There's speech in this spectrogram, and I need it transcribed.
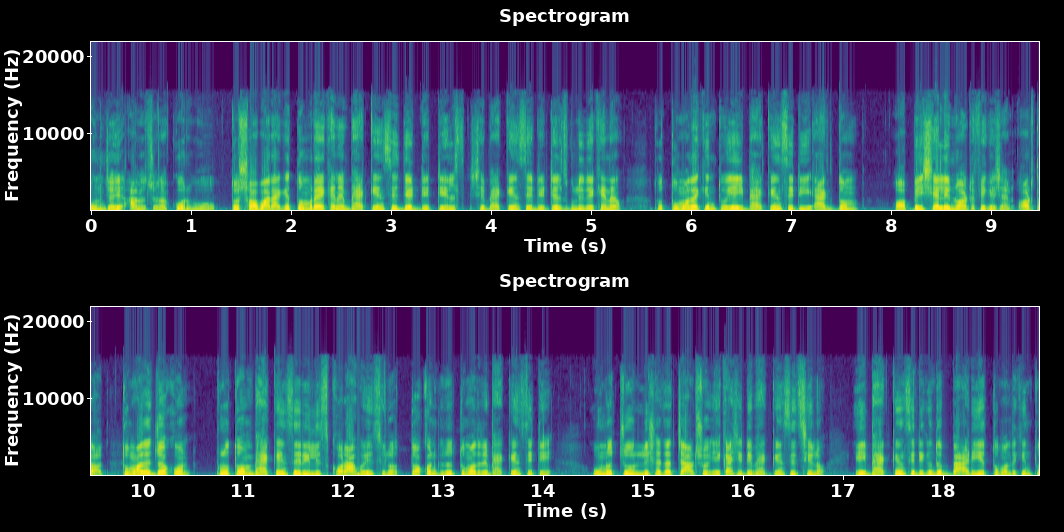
অনুযায়ী আলোচনা করব। তো সবার আগে তোমরা এখানে ভ্যাকেন্সির যে ডিটেলস সেই ভ্যাকেন্সির ডিটেলসগুলি দেখে নাও। তো তোমাদের কিন্তু এই ভ্যাকেন্সিটি একদম অফিসিয়ালি নোটিফিকেশান অর্থাৎ তোমাদের যখন প্রথম ভ্যাকেন্সি রিলিজ করা হয়েছিল, তখন কিন্তু তোমাদের ভ্যাকেন্সিটি উনচল্লিশ হাজার চারশো একাশিটি ভ্যাকেন্সি ছিল। এই ভ্যাকেন্সিটি কিন্তু বাড়িয়ে তোমাদের কিন্তু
